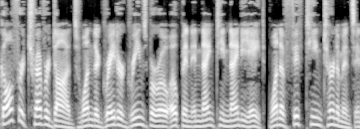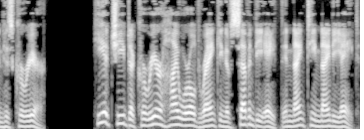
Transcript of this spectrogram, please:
Golfer Trevor Dodds won the Greater Greensboro Open in 1998, one of 15 tournaments in his career. He achieved a career-high world ranking of 78th in 1998.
